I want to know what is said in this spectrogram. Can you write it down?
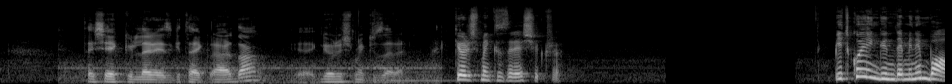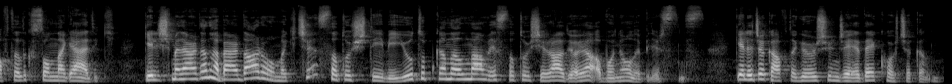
Teşekkürler Ezgi tekrardan. Ee, görüşmek üzere. Görüşmek üzere Şükrü. Bitcoin gündeminin bu haftalık sonuna geldik. Gelişmelerden haberdar olmak için Satoshi TV YouTube kanalına ve Satoshi Radyo'ya abone olabilirsiniz. Gelecek hafta görüşünceye dek hoşçakalın.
